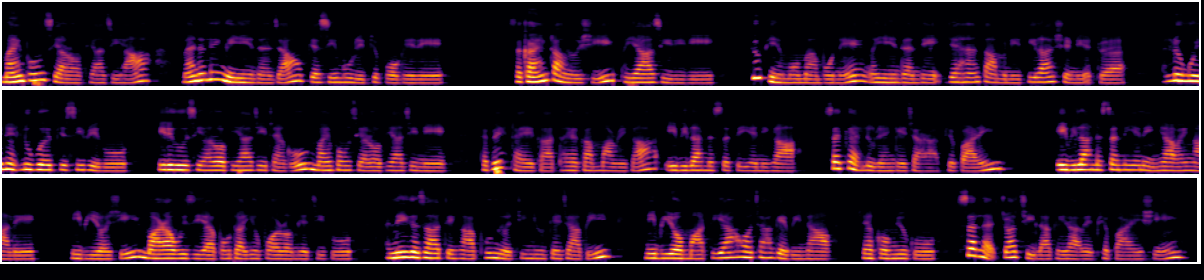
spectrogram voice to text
မိုင်းဖုံးဆရာတော်ဘုရားကြီးဟာမန္တလေးငရင်တန်းကြောင့်ပျက်စီးမှုတွေဖြစ်ပေါ်ခဲ့တဲ့စကိုင်းတောင်ရုရှိဘုရားစီတီတွေပြုပြင်မွမ်းမံဖို့နဲ့ငရင်တန်းတဲ့ယဟန်တာမဏေတီလာရှင်တွေအတွက်အလှငွေနဲ့လှူပွဲပစ္စည်းတွေကိုတီတကူဆရာတော်ဘုရားကြီးထံကိုမိုင်းဖုံးဆရာတော်ဘုရားကြီးနဲ့တပိတ်တိုင်ကဒါယကမတွေကအေဘီလာ21ရက်နေ့ကစက်ကလှူဒန်းခဲ့ကြတာဖြစ်ပါတယ်။ အေဘီလာ22ရက်နေ့ညပိုင်းကလည်းနေပြည်တော်ရှိမာရဝီဇီယာဗုဒ္ဓရုပ်ပွားတော်မြတ်ကြီးကိုအနည်းကစားတင်ကဖူးမြော်ကြီးညိုခဲ့ကြပြီးနေပြည်တော်မှာတရားဟောကြားခဲ့ပြီးနောက်ရန်ကုန်မြို့ကိုဆက်လက်ကြွချီလာခဲ့တာပဲဖြစ်ပါရဲ့ရှင်။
